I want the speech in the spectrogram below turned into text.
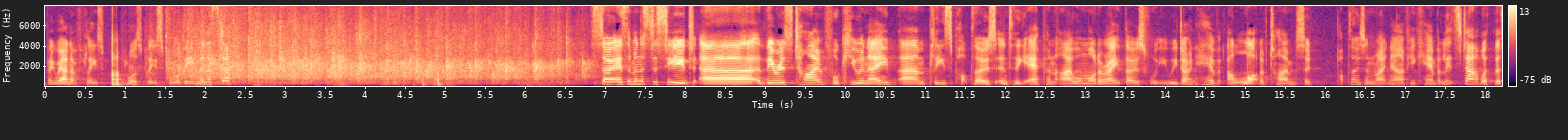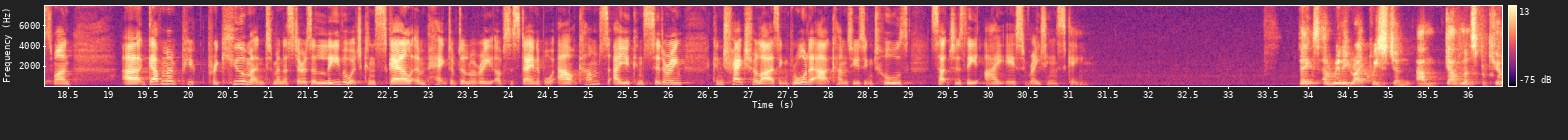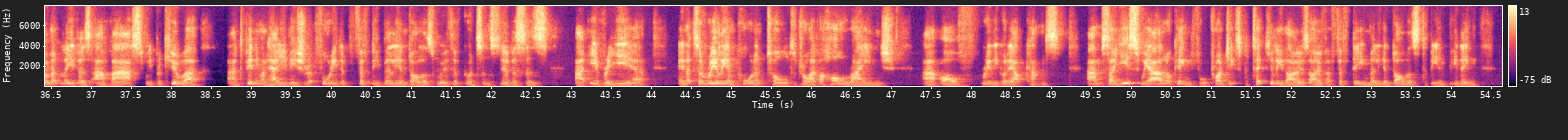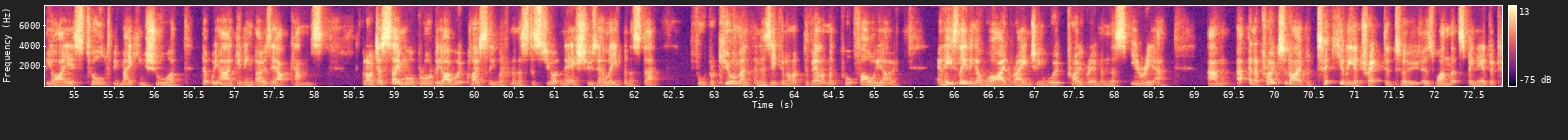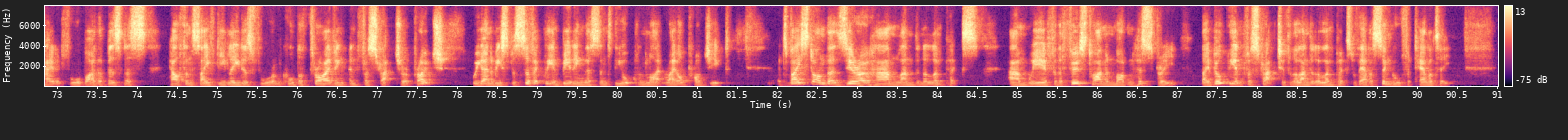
Big round of please, applause, please, for the Minister. So, as the Minister said, uh, there is time for Q&A. Um, please pop those into the app and I will moderate those for you. We don't have a lot of time, so pop those in right now if you can. But let's start with this one. Uh, government procurement, Minister, is a lever which can scale impact of delivery of sustainable outcomes. Are you considering contractualising broader outcomes using tools such as the IS rating scheme? Thanks. A really great question. Um, government's procurement levers are vast. We procure, uh, depending on how you measure it, 40 to 50 billion dollars worth of goods and services uh, every year and it's a really important tool to drive a whole range uh, of really good outcomes. Um, so yes, we are looking for projects, particularly those over $15 million to be embedding the IS tool to be making sure that we are getting those outcomes. But I'll just say more broadly, I work closely with Minister Stuart Nash, who's our lead minister for procurement in his economic development portfolio. And he's leading a wide ranging work program in this area. Um, an approach that I'm particularly attracted to is one that's been advocated for by the Business Health and Safety Leaders Forum called the Thriving Infrastructure Approach. We're going to be specifically embedding this into the Auckland Light Rail project. It's based on the Zero Harm London Olympics, um, where for the first time in modern history, they built the infrastructure for the London Olympics without a single fatality.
